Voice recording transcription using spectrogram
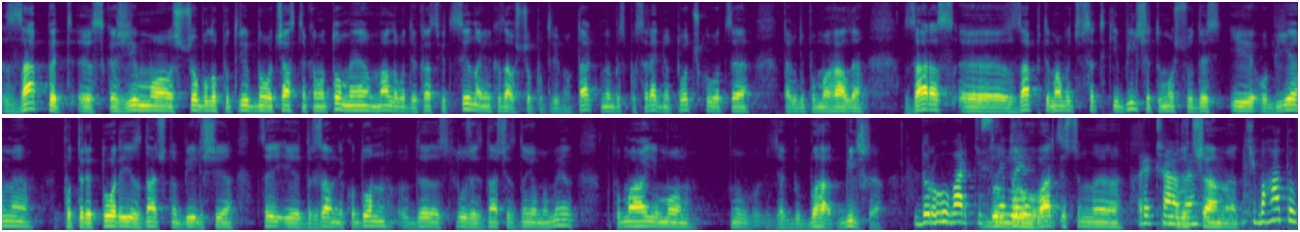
Запит, е, скажімо, що було потрібно учасникам АТО, ми мали от якраз від сина, він казав, що потрібно. Так, ми безпосередньо точково це так допомагали. Зараз е, запити, мабуть, все-таки більше, тому що десь і об'єми по території значно більші. Це і державний кордон, де служать наші знайомі. Ми допомагаємо ну, якби багато більше Дороговартісними дороговартісними речами. речами. Чи багато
